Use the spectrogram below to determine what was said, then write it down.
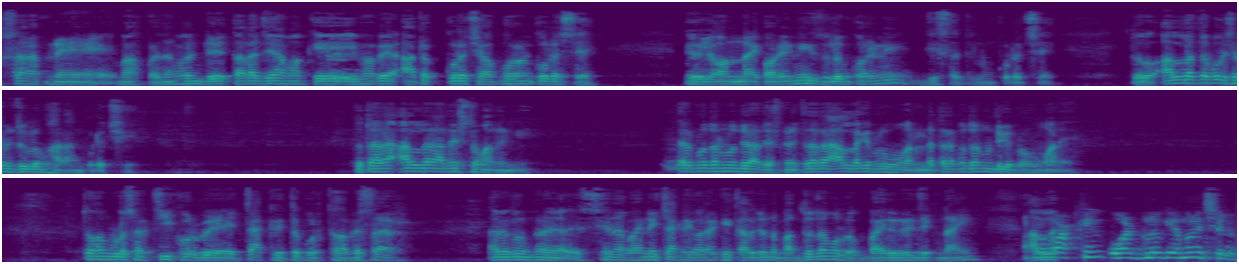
স্যার আপনি মাফ করে দেন। বললেন যে তারা যে আমাকে এইভাবে আটক করেছে অপহরণ করেছে এগুলো অন্যায় করেনি জুলুম করেনি জি স্যার জুলুম করেছে। তো আল্লাহ তো বলেছে আমি জুলুম হারাম করেছি। তো তারা আল্লাহর আদেশ তো মানেনি। তারা প্রধানমন্ত্রীর আদেশ মানে তারা আল্লাহকে প্রভু মানে না তারা প্রধানমন্ত্রীকে প্রভু মানে। তখন বলল স্যার কি করবে? চাকরি তো করতে হবে স্যার। আমি বললাম সেনাবাহিনী চাকরি করা কি কারোর জন্য বাধ্যতামূলক? বাইরে রেজেক্ট নাই। আল্লাহ ওয়ার্ডগুলো কি এমনই ছিল?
